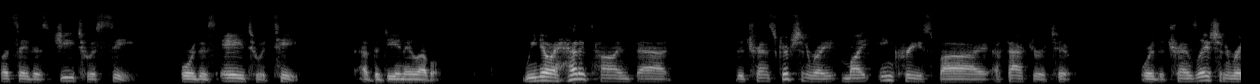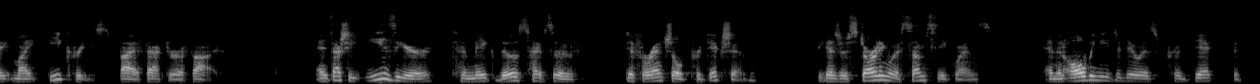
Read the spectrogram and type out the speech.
let's say this G to a C or this A to a T at the DNA level, we know ahead of time that the transcription rate might increase by a factor of two, or the translation rate might decrease by a factor of five. And it's actually easier to make those types of differential predictions because you're starting with some sequence, and then all we need to do is predict the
